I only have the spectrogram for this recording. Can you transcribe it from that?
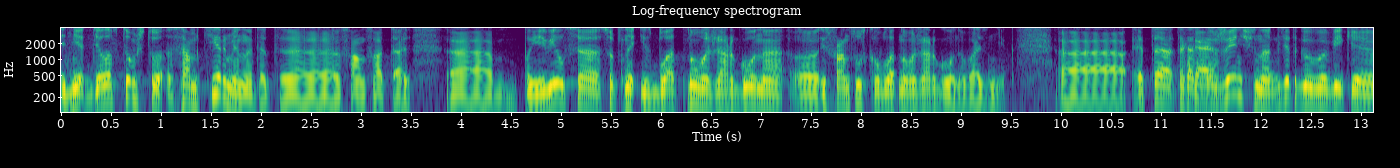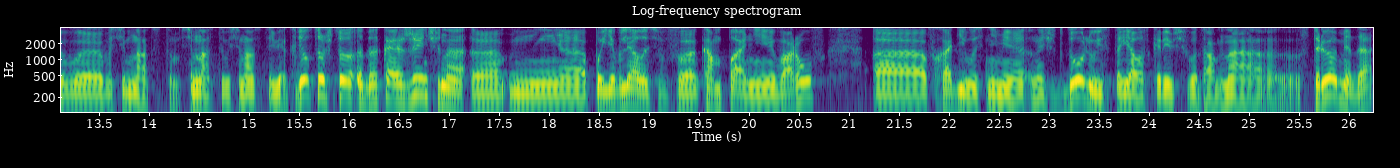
Нет, дело в том, что сам термин этот э, «фам фаталь» э, появился, собственно, из блатного жаргона, э, из французского блатного жаргона возник. Э, это такая Когда? женщина, где-то в веке в 18 17-18 век. Дело в том, что такая женщина э, э, появлялась в компании воров, э, входила с ними значит, в долю и стояла, скорее всего, там на э, стреме, да,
